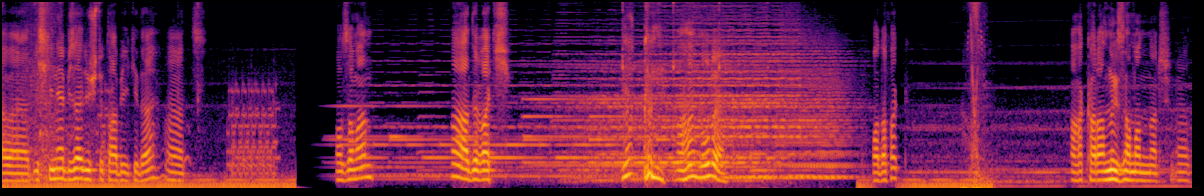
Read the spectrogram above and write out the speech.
Evet, iş yine bize düştü tabii ki de. Evet. O zaman hadi bak. Aha ne oluyor? What the fuck? Aha karanlık zamanlar. Evet.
